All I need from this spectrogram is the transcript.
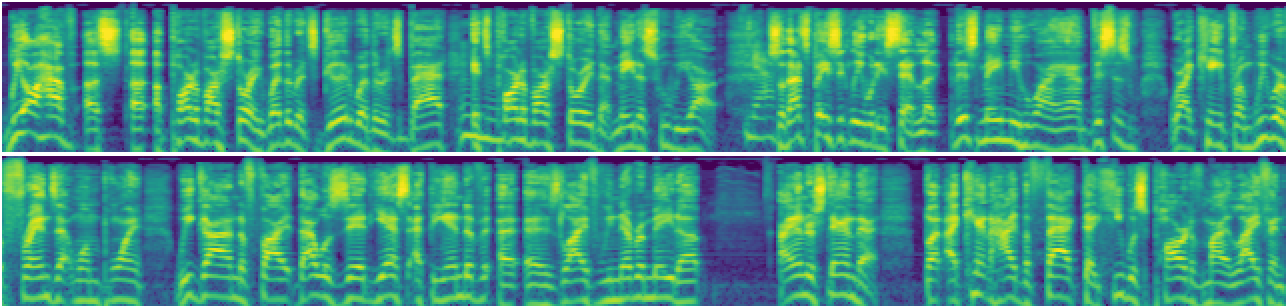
We all have a part of our story, whether it's good, whether it's bad. It's part of our story that made us who we are. Yeah. So that's basically what he said. Look, this made me who I am. This is where I came from. We were friends at one point. We got in a fight. That was it. Yes, at the end of uh, his life, we never made up. I understand that, but I can't hide the fact that he was part of my life and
